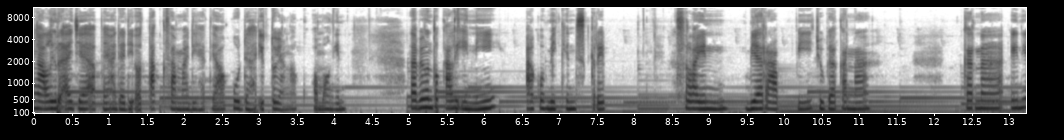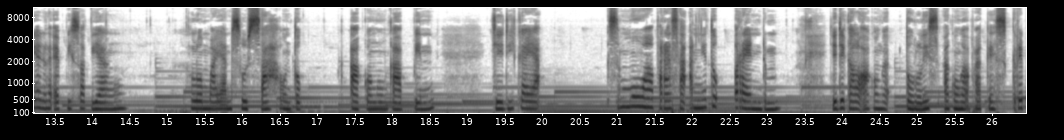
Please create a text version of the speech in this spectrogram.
ngalir aja apa yang ada di otak sama di hati aku udah itu yang aku omongin. Tapi untuk kali ini aku bikin skrip selain biar rapi juga karena karena ini adalah episode yang lumayan susah untuk aku ngungkapin. Jadi kayak semua perasaannya tuh random. Jadi kalau aku nggak tulis aku nggak pakai skrip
